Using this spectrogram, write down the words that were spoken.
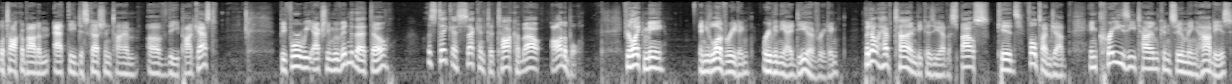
we'll talk about them at the discussion time of the podcast. Before we actually move into that, though, let's take a second to talk about Audible. If you're like me and you love reading, or even the idea of reading, but don't have time because you have a spouse, kids, full time job, and crazy time consuming hobbies,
